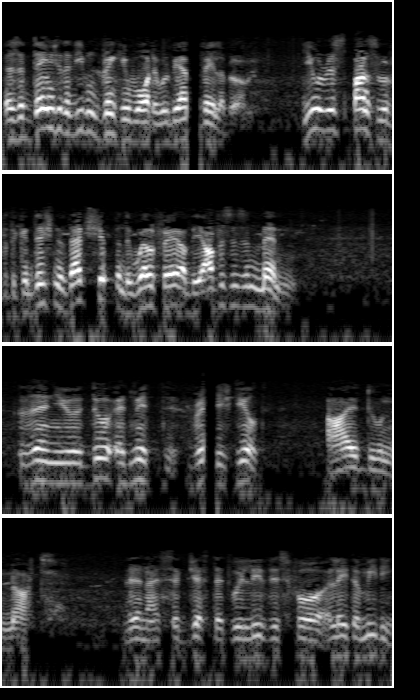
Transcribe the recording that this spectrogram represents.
There's a danger that even drinking water will be unavailable. You are responsible for the condition of that ship and the welfare of the officers and men. Then you do admit British guilt. I do not. Then I suggest that we leave this for a later meeting.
